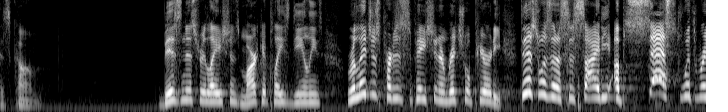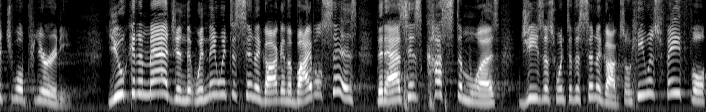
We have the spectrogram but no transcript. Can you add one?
has come. Business relations, marketplace dealings, religious participation, and ritual purity. This was a society obsessed with ritual purity. You can imagine that when they went to synagogue, and the Bible says that as his custom was, Jesus went to the synagogue. So he was faithful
